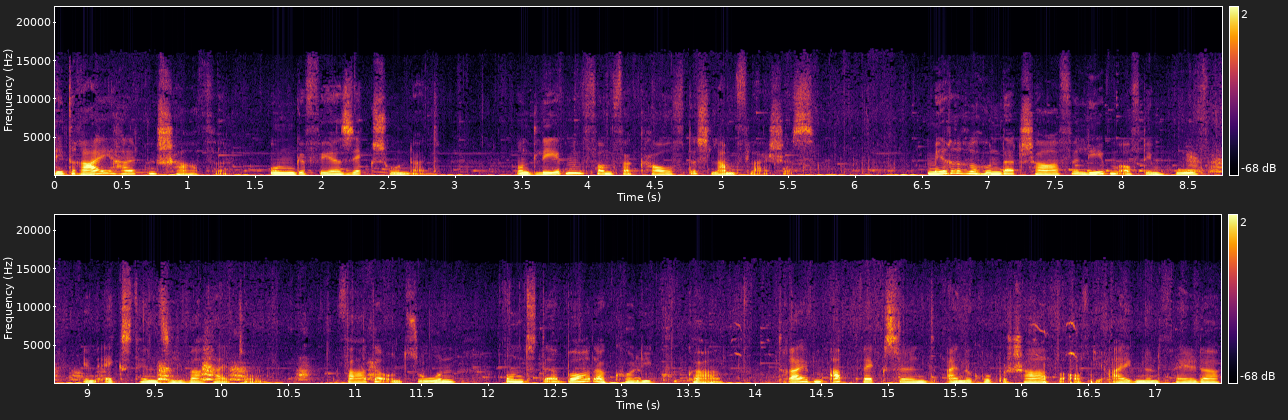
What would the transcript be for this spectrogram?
Die drei halten Schafe, ungefähr 600, und leben vom Verkauf des Lammfleisches. Mehrere hundert Schafe leben auf dem Hof in extensiver Haltung. Vater und Sohn und der Border Collie Kuka treiben abwechselnd eine Gruppe Schafe auf die eigenen Felder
